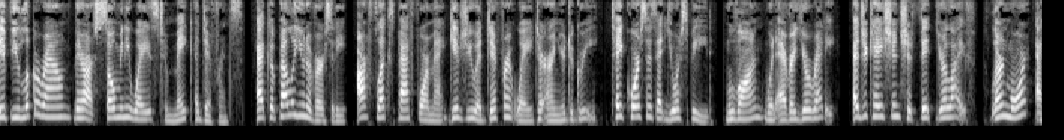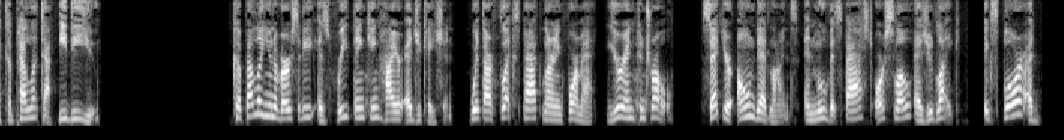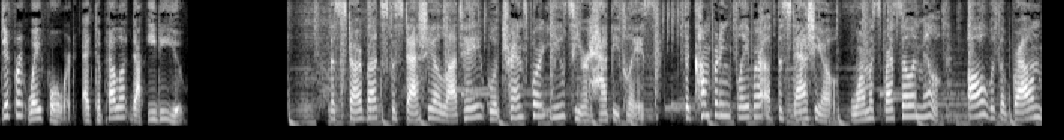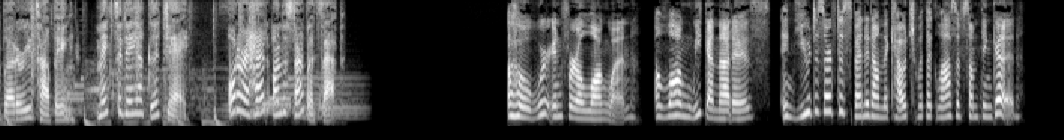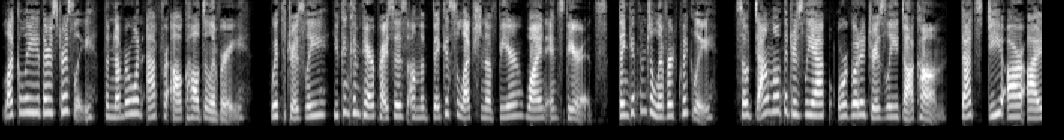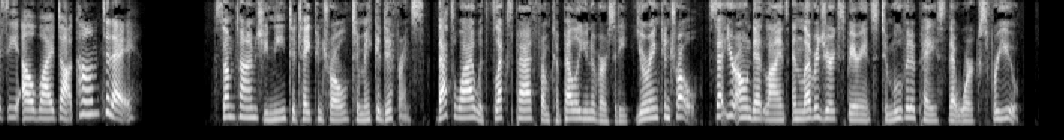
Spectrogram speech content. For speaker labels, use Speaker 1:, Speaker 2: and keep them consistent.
Speaker 1: If you look around, there are so many ways to make a difference. At Capella University, our FlexPath format gives you a different way to earn your degree. Take courses at your speed. Move on whenever you're ready. Education should fit your life. Learn more at capella.edu. Capella University is rethinking higher education. With our FlexPath learning format, you're in control. Set your own deadlines and move as fast or slow as you'd like. Explore a different way forward at capella.edu.
Speaker 2: The Starbucks pistachio latte will transport you to your happy place. The comforting flavor of pistachio, warm espresso, and milk, all with a brown buttery topping. Make today a good day. Order ahead on the Starbucks app.
Speaker 3: Oh, we're in for a long one. A long weekend, that is. And you deserve to spend it on the couch with a glass of something good. Luckily, there's Drizzly, the number one app for alcohol delivery. With Drizzly, you can compare prices on the biggest selection of beer, wine, and spirits, then get them delivered quickly. So download the Drizzly app or go to drizzly.com. That's D R I Z L Y.com today.
Speaker 1: Sometimes you need to take control to make a difference. That's why with FlexPath from Capella University, you're in control. Set your own deadlines and leverage your experience to move at a pace that works for you.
